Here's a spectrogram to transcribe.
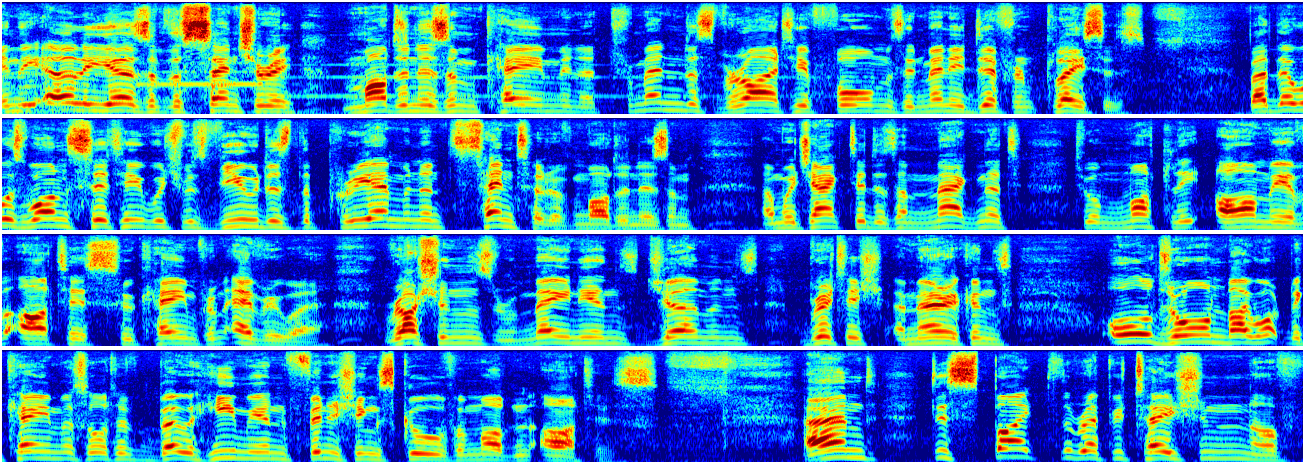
In the early years of the century, modernism came in a tremendous variety of forms in many different places. But there was one city which was viewed as the preeminent center of modernism and which acted as a magnet to a motley army of artists who came from everywhere. Russians, Romanians, Germans, British, Americans, all drawn by what became a sort of bohemian finishing school for modern artists. And despite the reputation of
